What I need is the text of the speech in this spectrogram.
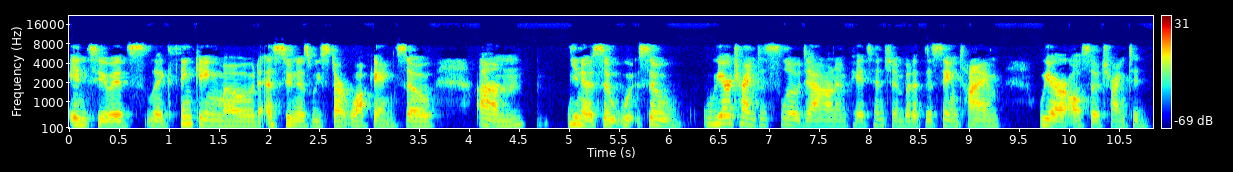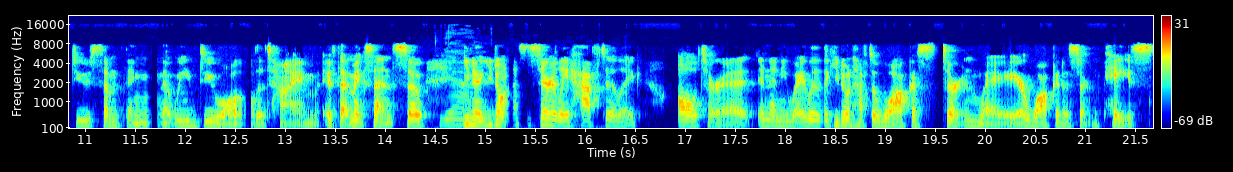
into its like thinking mode as soon as we start walking. So, um, you know, so so we are trying to slow down and pay attention, but at the same time, we are also trying to do something that we do all the time, if that makes sense. So, yeah. you know, you don't necessarily have to like alter it in any way. Like you don't have to walk a certain way or walk at a certain pace.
